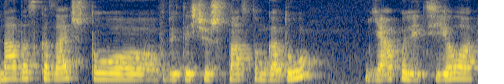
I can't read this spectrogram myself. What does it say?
надо сказать, что в 2016 году я полетела,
